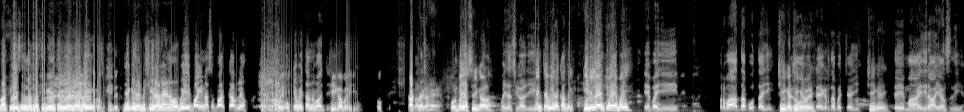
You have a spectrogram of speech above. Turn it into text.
ਬਾਕੀ ਇਸ ਨੰਬਰ ਸਕਰੀਨ ਚੱਲੀ ਜਾਂਦਾ ਬਾਈ। ਜੇ ਕਿਸੇ ਨੇ ਬਸ਼ੀਰਾ ਲੈਣਾ ਹੋ ਬਾਈ ਬਾਈ ਨਾਲ ਸੰਪਰਕ ਕਰ ਲਿਓ। ਓਕੇ ਬਾਈ ਧੰਨਵਾਦ ਜੀ। ਠੀਕ ਆ ਬਾਈ ਓਕੇ। ਕੱਟ ਲਗਾ ਹੋਰ ਬਾਈ ਸਤਿ ਸ੍ਰੀ ਅਕਾਲ। ਬਾਈ ਸਤਿ ਸ਼੍ਰੀ ਅਕਾਲ ਜੀ। ਇੰਚਾ ਵੀ ਇਹਦਾ ਕੱਦ ਕਿਹੜੀ ਲਾਈਨ ਚੋਂ ਆਇਆ ਬਾਈ? ਇਹ ਬਾਈ ਜੀ ਪ੍ਰਭਾਤ ਦਾ ਪੋਤਾ ਹੈ ਜੀ। ਠੀਕ ਹੈ ਠੀਕ ਹੈ ਬਾਈ। ਟਾਈਗਰ ਦਾ ਬੱਚਾ ਹੈ ਜੀ। ਠੀਕ ਹੈ ਜੀ। ਤੇ ਮਾਂ ਇਹਦੀ ਰਾਜਹੰਸ ਦੀ ਹੈ।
